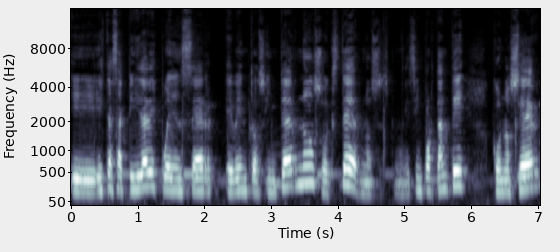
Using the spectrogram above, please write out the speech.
Eh, estas actividades pueden ser eventos internos o externos. Es importante conocer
